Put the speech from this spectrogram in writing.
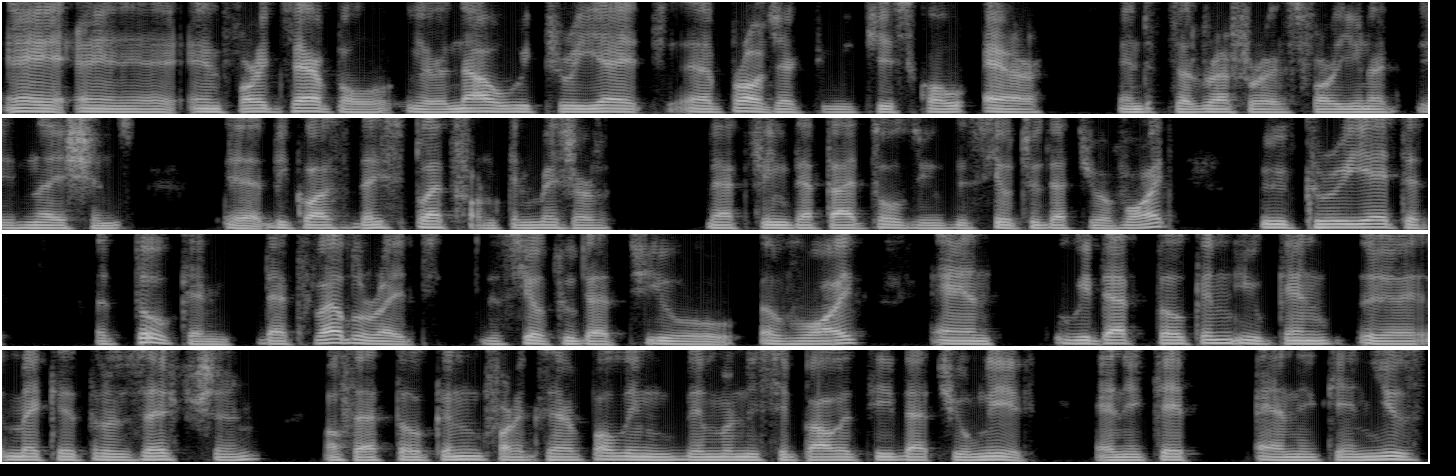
And, and, and for example, you know, now we create a project which is called AYR, and it's a reference for United Nations uh, because this platform can measure that thing that I told you, the CO2 that you avoid. We created a token that evaluates the CO2 that you avoid, and with that token, you can uh, make a transaction of that token, for example, in the municipality that you live, and you can and you can use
